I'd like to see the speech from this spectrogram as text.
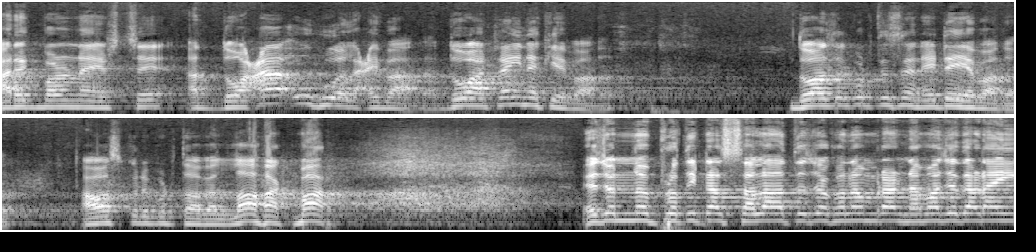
আরেক বর্ণনা এসছে আর দোয়া উহুয়াল ইবাদা দোয়াটাই নাকি এবাদত দোয়া যে করতেছেন, এটাই এবাদত আওয়াজ করে পড়তে হবে, আল্লাহ আকবার এজন্য প্রতিটা সালাতে যখন আমরা নামাজে দাঁড়াই,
